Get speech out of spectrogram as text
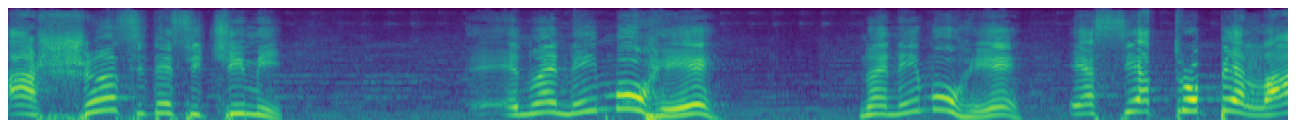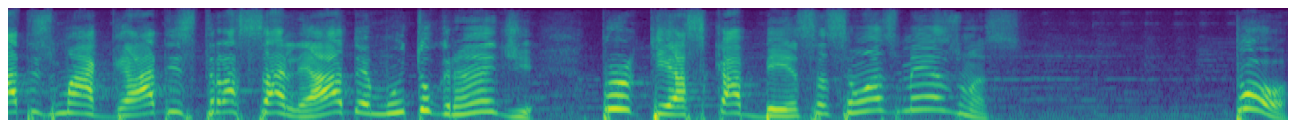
A chance desse time é, não é nem morrer. Não é nem morrer é ser atropelado, esmagado, estraçalhado, é muito grande. Porque as cabeças são as mesmas. Pô,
